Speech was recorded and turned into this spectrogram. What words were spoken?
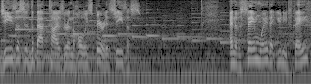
Jesus is the baptizer and the Holy Spirit. It's Jesus. And in the same way that you need faith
